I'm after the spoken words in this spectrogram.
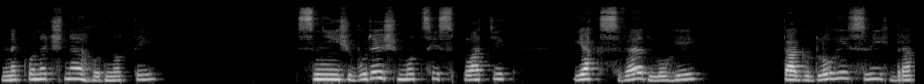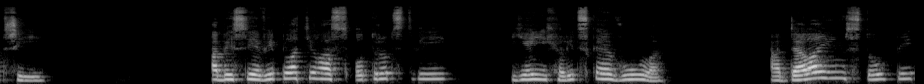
nekonečné hodnoty, s níž budeš moci splatit jak své dluhy, tak dluhy svých bratří, abys je vyplatila z otroctví jejich lidské vůle a dala jim stoupit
